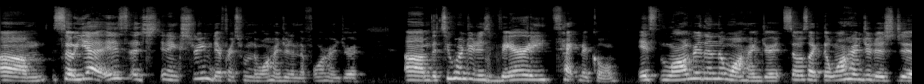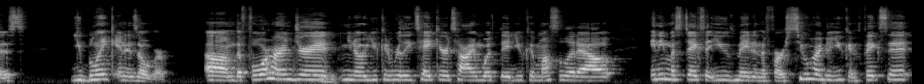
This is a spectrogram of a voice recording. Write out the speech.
Um, so, yeah, it's an extreme difference from the 100 and the 400. Um, the 200 is very technical. It's longer than the 100. So it's like the 100 is just you blink and it's over. Um, the 400, hmm. you know, you can really take your time with it. You can muscle it out. Any mistakes that you've made in the first 200, you can fix it.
